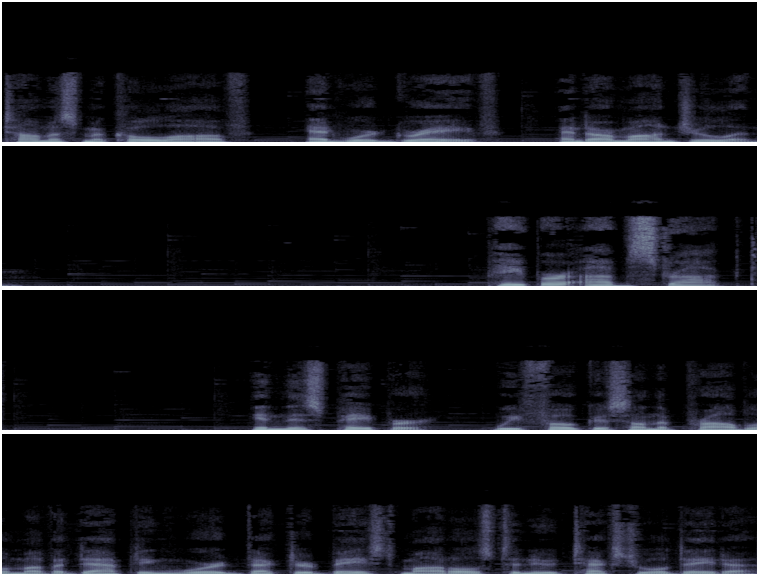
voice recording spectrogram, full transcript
Thomas Mikolov, Edward Grave, and Armand Joulin. Paper Abstract In this paper, we focus on the problem of adapting word vector based models to new textual data.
